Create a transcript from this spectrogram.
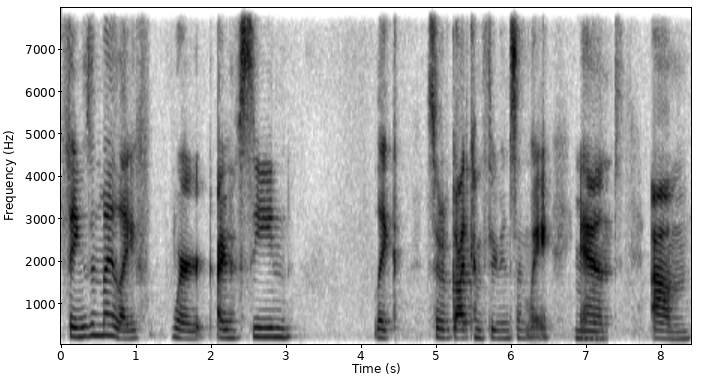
things in my life where I have seen, like, sort of God come through in some way, and um,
